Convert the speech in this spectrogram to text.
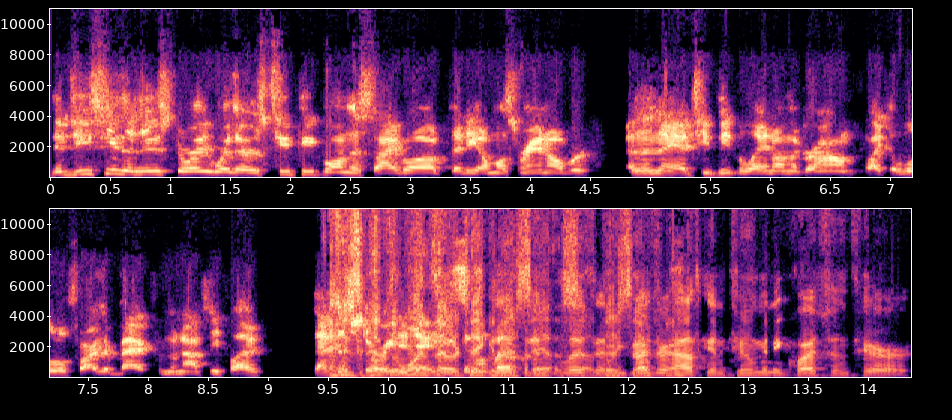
Did you see the news story where there's two people on the sidewalk that he almost ran over, and then they had two people laying on the ground, like a little farther back from the Nazi flag? That's a Is that story the today. ones that were can taking look that up. se- Listen, listen you guys are asking too many questions here.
